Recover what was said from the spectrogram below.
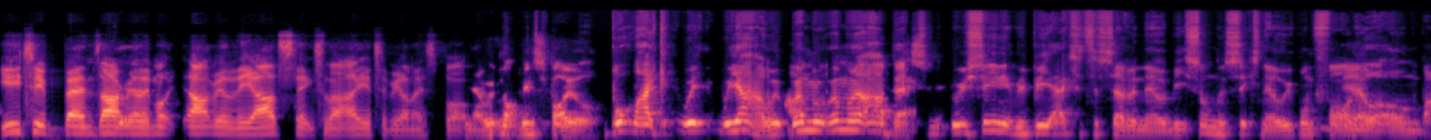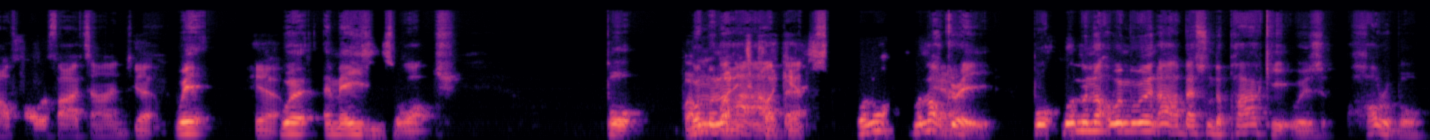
you two Bens aren't Yeah. really much, aren't really the yardstick to that, are you? To be honest, but Yeah, we've not been spoiled, but like we, we are we, when we're when we're at our best. We've seen it. We beat Exeter seven 0 we beat Sunderland six 0 We've won four 0 at home about four or five times. Yeah. we're Yeah. we're amazing to watch. But when, when, we're when not at our clicking, best, we're not we're not Yeah. great. But when we're not when we weren't at our best under Parky, it was horrible.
